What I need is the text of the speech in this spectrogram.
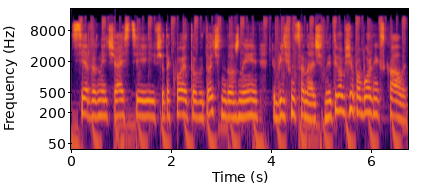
серверные части и все такое, то вы точно должны любить функциональщину. И ты вообще поборник скалы.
